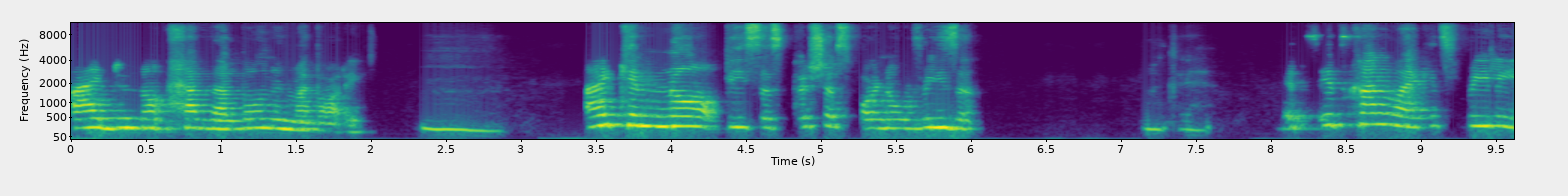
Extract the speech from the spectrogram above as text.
I do not have that bone in my body. Mm. I cannot be suspicious for no reason. Okay. It's it's kind of like it's really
